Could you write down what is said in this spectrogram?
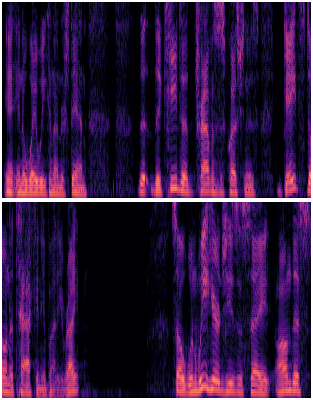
in, in a way we can understand. The the key to Travis's question is gates don't attack anybody, right? So when we hear Jesus say, "On this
